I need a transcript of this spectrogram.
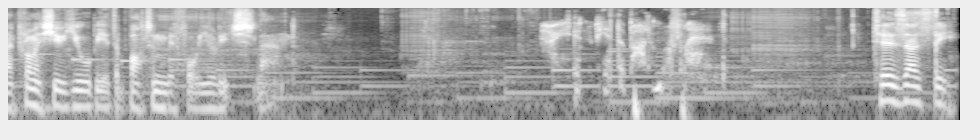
and I promise you, you will be at the bottom before you reach land. How are you gonna be at the bottom of land? Tis as the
